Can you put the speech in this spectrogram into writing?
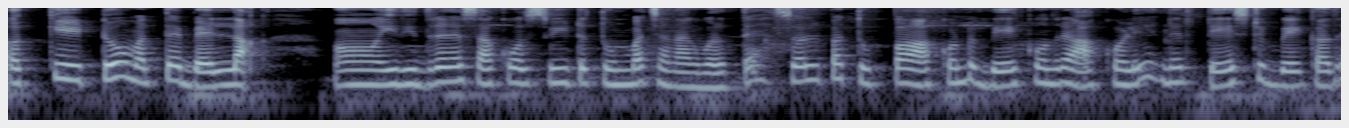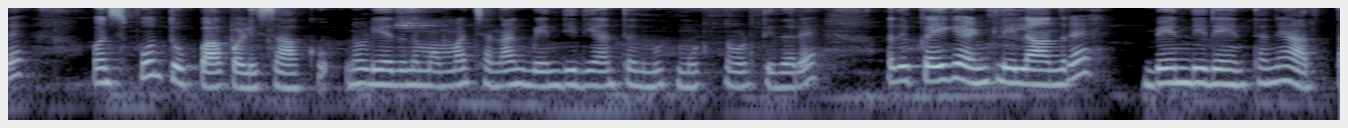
ಅಕ್ಕಿ ಹಿಟ್ಟು ಮತ್ತು ಬೆಲ್ಲ. ಇದಿದ್ರೇ ಸಾಕು ಸ್ವೀಟ್ ತುಂಬ ಚೆನ್ನಾಗಿ ಬರುತ್ತೆ. ಸ್ವಲ್ಪ ತುಪ್ಪ ಹಾಕ್ಕೊಂಡು ಬೇಕು ಅಂದರೆ ಹಾಕ್ಕೊಳ್ಳಿ ಅಂದರೆ ಟೇಸ್ಟಿಗೆ ಬೇಕಾದರೆ ಒಂದು ಸ್ಪೂನ್ ತುಪ್ಪ ಹಾಕ್ಕೊಳ್ಳಿ ಸಾಕು. ನೋಡಿ, ಅದು ನಮ್ಮಮ್ಮ ಚೆನ್ನಾಗಿ ಬೆಂದಿದೆಯಾ ಅಂತ ಅಂದ್ಬಿಟ್ಟು ಮುಟ್ಟು ನೋಡ್ತಿದ್ದಾರೆ. ಅದು ಕೈಗೆ ಅಂಟಲಿಲ್ಲ ಅಂದರೆ ಬೆಂದಿದೆ ಅಂತಲೇ ಅರ್ಥ.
